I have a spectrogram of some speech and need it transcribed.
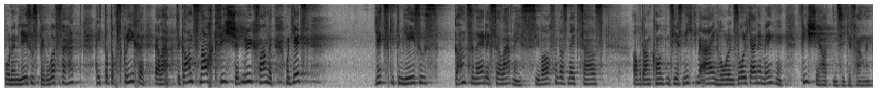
wo ihn Jesus berufen hat, hat er doch das Gleiche erlebt. Die ganze Nacht gefischt, nichts gefangen. Und jetzt, jetzt gibt ihm Jesus ganz ein ähnliches Erlebnis. Sie warfen das Netz aus, aber dann konnten sie es nicht mehr einholen. Solch eine Menge Fische hatten sie gefangen.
